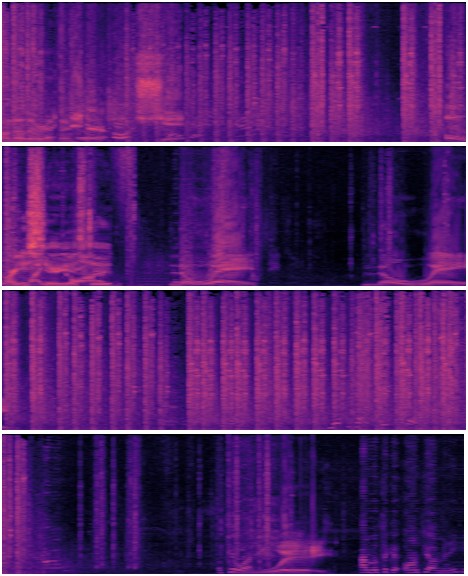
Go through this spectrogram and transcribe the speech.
Oh no, they're right there. There? Oh, shit. Oh Are you my serious, God. dude? No way. No way. Okay, what? No way. I'm gonna take it. I want to see how many.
